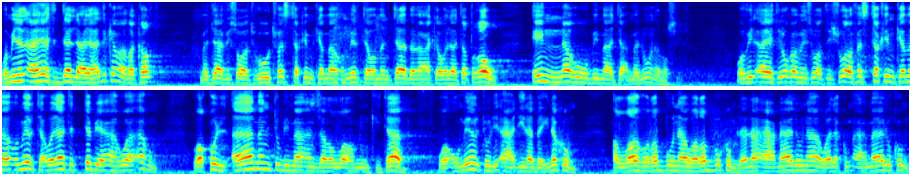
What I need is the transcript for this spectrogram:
ومن الآيات الدالة على هذا كما ذكرت ما جاء في سورة هود فاستقم كما أمرت ومن تاب معك ولا تطغوا إنه بما تعملون بصير. وفي الآية الأخرى من سورة الشورى فاستقم كما أمرت ولا تتبع أهواءهم وقل آمنت بما أنزل الله من كتاب وأمرت لأعدل بينكم. الله ربنا وربكم لنا أعمالنا ولكم أعمالكم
